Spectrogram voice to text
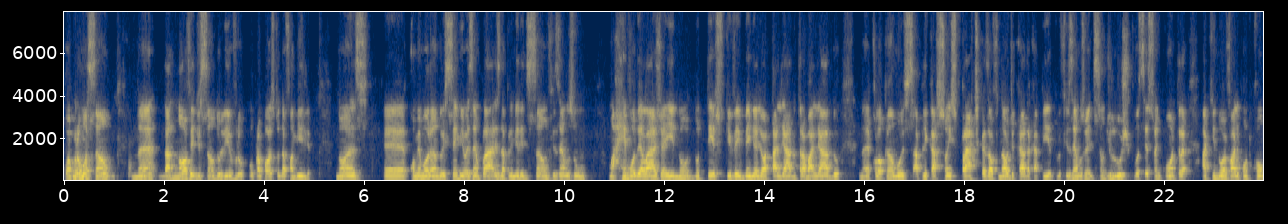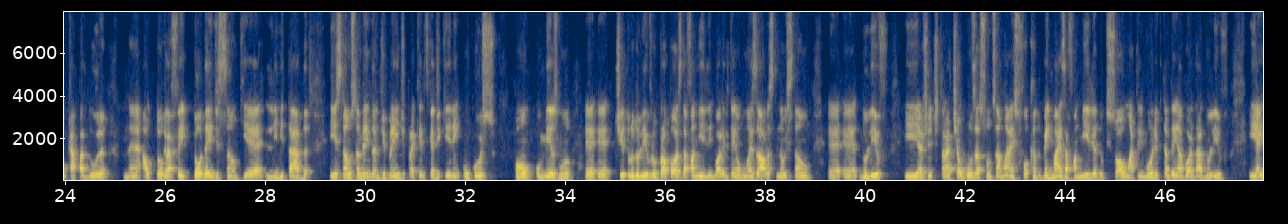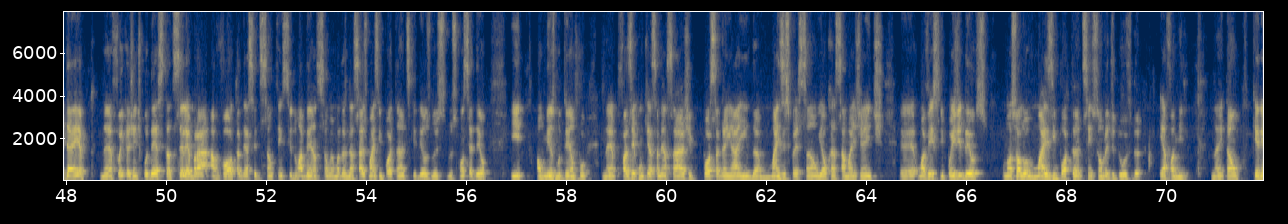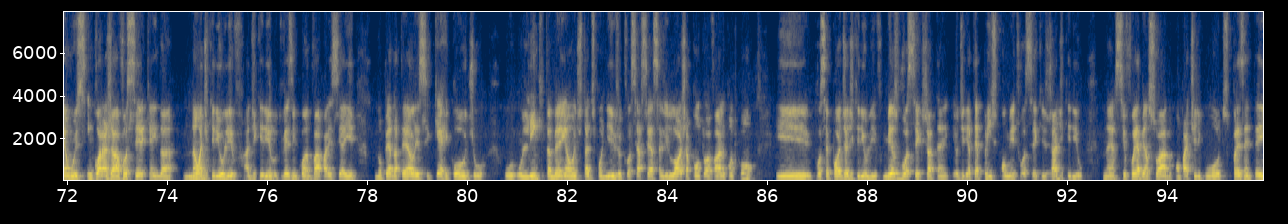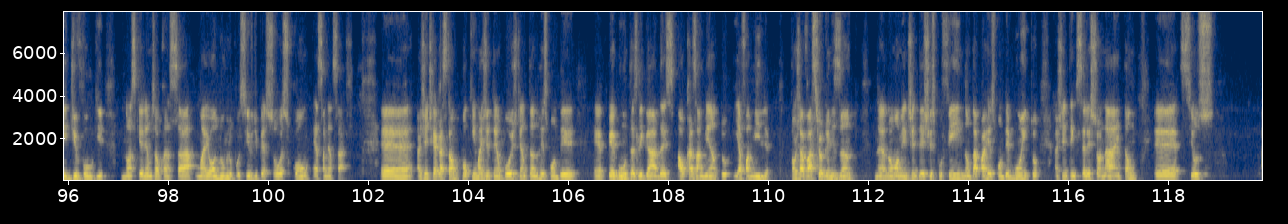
com a promoção né, da nova edição do livro O Propósito da Família. Nós, é, comemorando os 100 mil exemplares da primeira edição, fizemos um, uma remodelagem aí no, no texto que veio bem melhor talhado, trabalhado, né? colocamos aplicações práticas ao final de cada capítulo, fizemos uma edição de luxo que você só encontra aqui no orvalho.com, capa dura, né? autografei toda a edição, que é limitada, e estamos também dando de brinde para aqueles que adquirem um curso com o mesmo é, é, título do livro, O Propósito da Família, embora ele tenha algumas aulas que não estão é, é no livro, e a gente trate alguns assuntos a mais, focando bem mais a família do que só o matrimônio, que também é abordado no livro. E a ideia né, foi que a gente pudesse tanto celebrar a volta dessa edição, que tem sido uma bênção, é uma das mensagens mais importantes que Deus nos, nos concedeu, e, ao mesmo tempo, né, fazer com que essa mensagem possa ganhar ainda mais expressão e alcançar mais gente, é, uma vez que, depois de Deus, o nosso valor mais importante, sem sombra de dúvida, é a família. Né? Então, queremos encorajar você que ainda não adquiriu o livro, adquiri-lo, de vez em quando vai aparecer aí no pé da tela esse QR Code, o, o, o link também onde está disponível, que você acessa ali, loja.orvalho.com, e você pode adquirir o livro. Mesmo você que já tem, eu diria até principalmente você que já adquiriu, né? se foi abençoado, compartilhe com outros, presenteie, divulgue, nós queremos alcançar o maior número possível de pessoas com essa mensagem. É, a gente quer gastar um pouquinho mais de tempo hoje tentando responder é, perguntas ligadas ao casamento e à família. Então já vá se organizando, né? Normalmente a gente deixa isso para o fim, não dá para responder muito, a gente tem que selecionar. Então, é, se os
